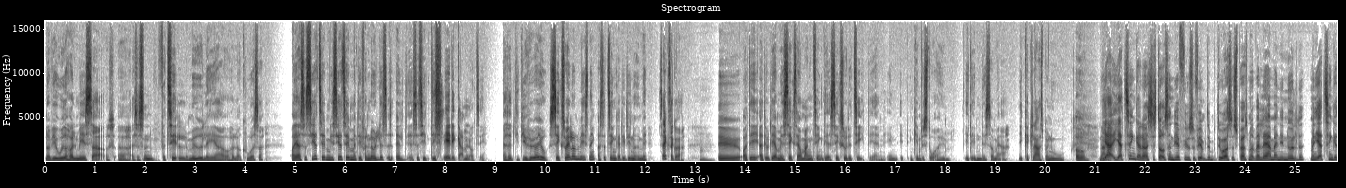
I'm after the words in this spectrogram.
når vi er ude og holde messer, og, og altså sådan fortælle, møde lærer og holde kurser, og jeg så siger til dem, jeg siger til dem, at det er for 0, så, så siger de, det er slet ikke gammel nok til. Altså, de, de hører jo seksuel undervisning, og så tænker de, det er noget med sex at gøre. Mm. Øh, og, det, og det er jo der med sex er jo mange ting. Det er seksualitet, det er en, en, en kæmpe stor øh, et emne, som er ikke kan klares på en uge. Og, nej. Ja, jeg tænker det også, jeg står sådan lige og filosoferer, det, det er jo også et spørgsmål, hvad lærer man i 0. Men jeg tænker,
